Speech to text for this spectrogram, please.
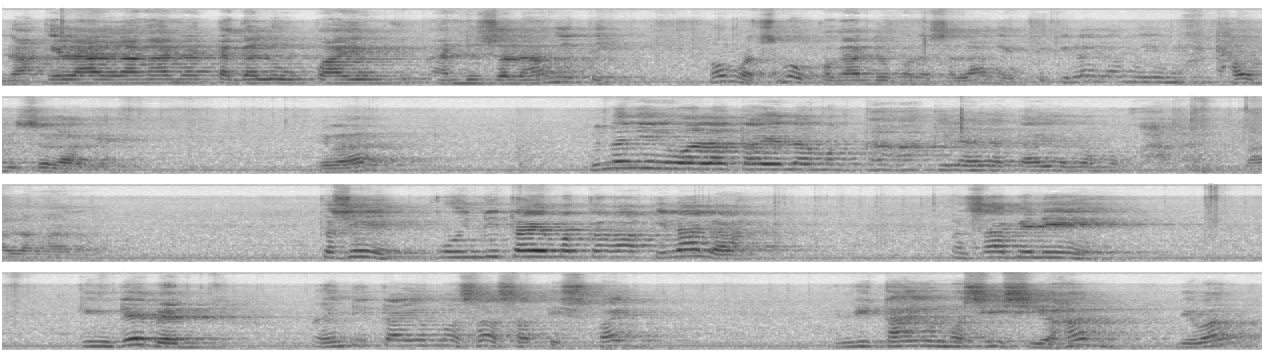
Nakilala nga ng tagalupa yung ando sa langit eh. How much mo pag ando ka na sa langit? Ikilala mo yung mga tao doon sa langit. Di ba? Kung naniniwala tayo na magkakakilala tayo ng mukha balang araw. Kasi kung hindi tayo magkakakilala, ang sabi ni King David, ay hindi tayo masasatisfied. Hindi tayo masisiyahan. Di ba?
